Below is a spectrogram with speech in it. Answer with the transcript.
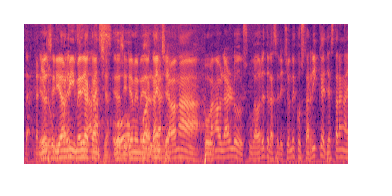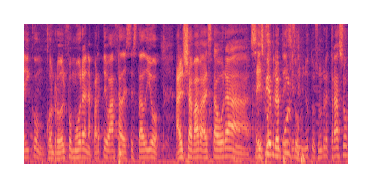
Da- Daniel, Esa sería mi media cancha. Esa sería mi media Opa, Ya, cancha. ya van, a, Por- van a hablar los jugadores de la selección de Costa Rica, ya estarán ahí con, con Rodolfo Mora en la parte baja de este estadio Al Shabab a esta hora 6 con tiembla el 37 pulso. minutos, un retraso.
